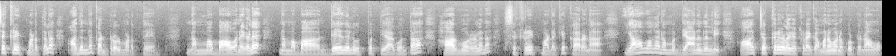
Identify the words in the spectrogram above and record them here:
ಸೆಕ್ರೇಟ್ ಮಾಡುತ್ತಲ್ಲ, ಅದನ್ನು ಕಂಟ್ರೋಲ್ ಮಾಡುತ್ತೆ. ನಮ್ಮ ಭಾವನೆಗಳೇ ನಮ್ಮ ಬಾ, ದೇಹದಲ್ಲಿ ಉತ್ಪತ್ತಿಯಾಗುವಂತಹ ಹಾರ್ಮೋನ್ಗಳನ್ನು ಸೆಕ್ರೇಟ್ ಮಾಡೋಕ್ಕೆ ಕಾರಣ. ಯಾವಾಗ ನಮ್ಮ ಧ್ಯಾನದಲ್ಲಿ ಆ ಚಕ್ರಗಳ ಕಡೆ ಗಮನವನ್ನು ಕೊಟ್ಟು ನಾವು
